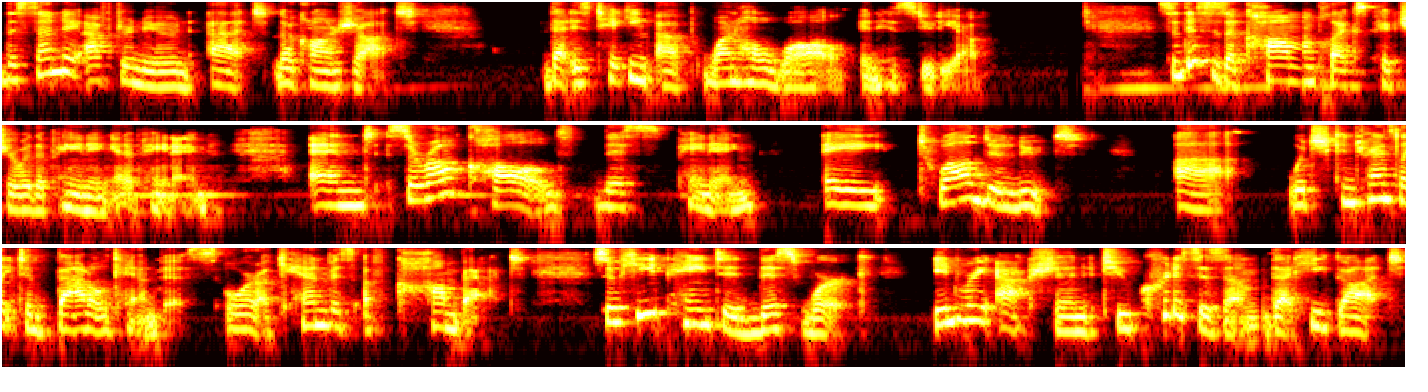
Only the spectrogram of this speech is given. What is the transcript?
The Sunday Afternoon at Le Grand Jatte that is taking up one whole wall in his studio. So this is a complex picture with a painting in a painting. And Seurat called this painting a toile de lutte, uh, which can translate to battle canvas or a canvas of combat. So he painted this work in reaction to criticism that he got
